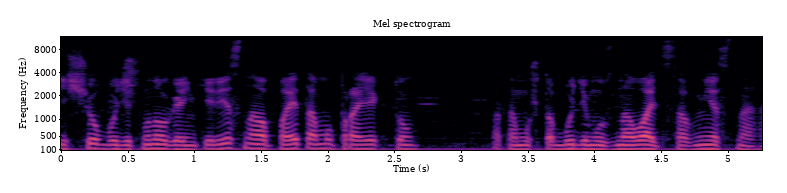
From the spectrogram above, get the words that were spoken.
Еще будет много интересного по этому проекту. Потому что будем узнавать совместно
